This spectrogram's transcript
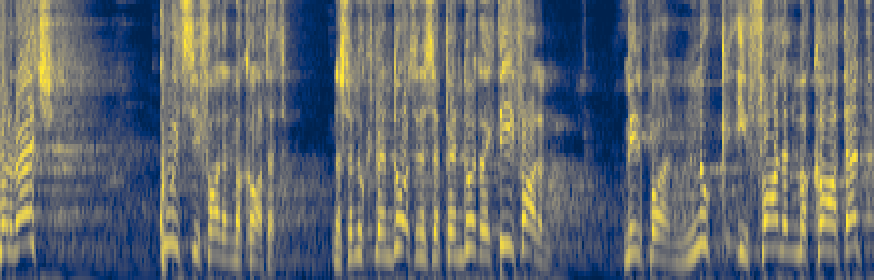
përveç kujt s'i falen mëkatet nëse nuk pendohet nëse pendohet edhe këtij i falen mirëpo nuk i falen mëkatet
